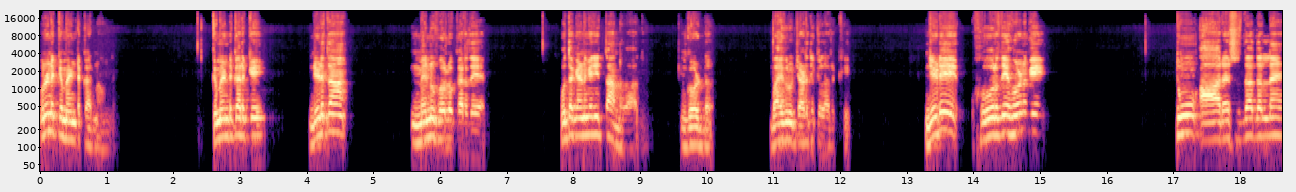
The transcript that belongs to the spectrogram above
ਉਹਨਾਂ ਨੇ ਕਮੈਂਟ ਕਰਨਾ ਹੁੰਦਾ। ਕਮੈਂਟ ਕਰਕੇ ਜਿਹੜੇ ਤਾਂ ਮੈਨੂੰ ਫੋਲੋ ਕਰਦੇ ਆ। ਉਹ ਤਾਂ ਕਹਿਣਗੇ ਜੀ, ਧੰਨਵਾਦ। ਗੁੱਡ। ਵਾਹਿਗੁਰੂ ਚੜ੍ਹਦੀ ਕਲਾ ਰੱਖੇ। ਜਿਹੜੇ ਹੋਰ ਦੇ ਹੋਣਗੇ, ਤੂੰ ਆਰਐਸ ਦਾ ਦੱਲਾ ਹੈ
